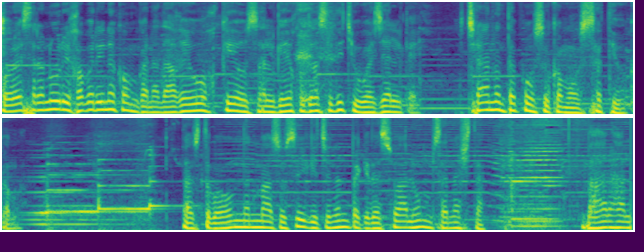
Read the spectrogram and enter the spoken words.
خورای سره نورې خبرې نه کوم کنه دا غي وخت کې او سلګي خدا سدي چې وجل کوي چا نن تاسو کوم او ستي وکم تاسو ته هم نن ما سوسيږي چې نن پکې د سوال هم سنشته به هر حال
